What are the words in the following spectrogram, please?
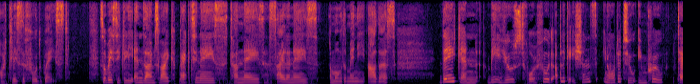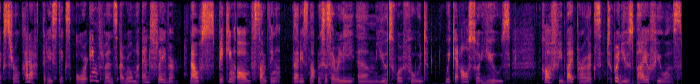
or at least the food waste. So, basically, enzymes like pectinase, tannase, xylanase, among the many others, they can be used for food applications in order to improve textural characteristics or influence aroma and flavor. Now, speaking of something that is not necessarily um, used for food, we can also use coffee byproducts to produce biofuels.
